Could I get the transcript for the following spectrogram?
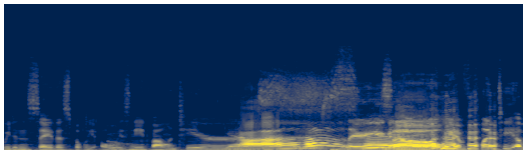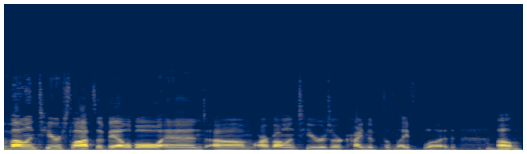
We didn't say this, but we always need volunteers. Yes. Ah, there you So go. we have plenty of volunteer slots available, and um, our volunteers are kind of the lifeblood of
